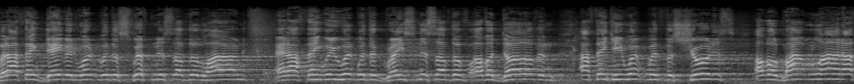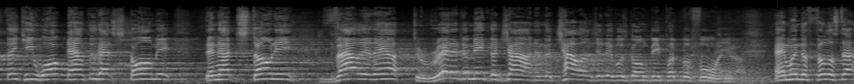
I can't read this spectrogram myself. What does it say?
But I think David went with the swiftness of the lion, and I think we went with the graceness of, the, of a dove, and I think he went with the sureness of a mountain lion. I think he walked down through that stormy, in that stony valley there to ready to meet the giant and the challenge that it was going to be put before him. And when the Philistine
